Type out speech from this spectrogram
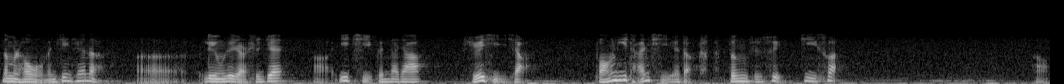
那么然后我们今天呢呃利用这点时间啊一起跟大家学习一下房地产企业的增值税计算。好，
